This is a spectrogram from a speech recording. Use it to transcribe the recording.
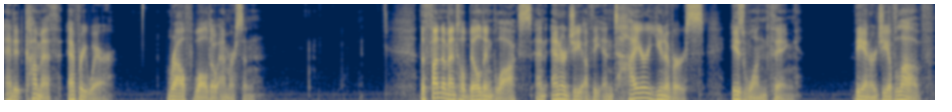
and it cometh everywhere. Ralph Waldo Emerson. The fundamental building blocks and energy of the entire universe is one thing the energy of love,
